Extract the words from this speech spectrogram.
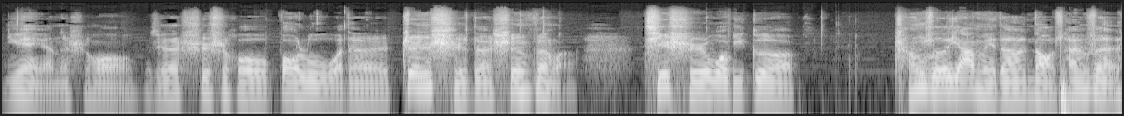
女演员的时候，我觉得是时候暴露我的真实的身份了，其实我一个长泽雅美的脑残粉，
